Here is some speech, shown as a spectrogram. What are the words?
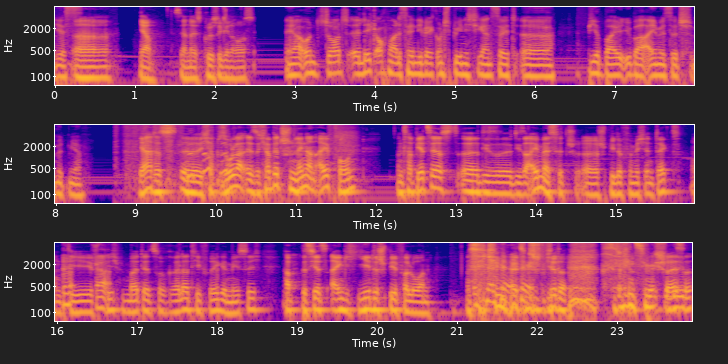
Yes. Äh, ja, sehr nice. Grüße gehen raus. Ja, und George, äh, leg auch mal das Handy weg und spiel nicht die ganze Zeit äh, Bierball über iMessage mit mir. Ja, das, äh, ich habe so lange, also ich habe jetzt schon länger ein iPhone. Und habe jetzt erst äh, diese, diese iMessage-Spiele für mich entdeckt. Und die Ja. spiele ich mit Malte jetzt so relativ regelmäßig. Hab bis jetzt eigentlich jedes Spiel verloren, was ich gegen Malte gespielt habe. Ich finde ziemlich scheiße.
